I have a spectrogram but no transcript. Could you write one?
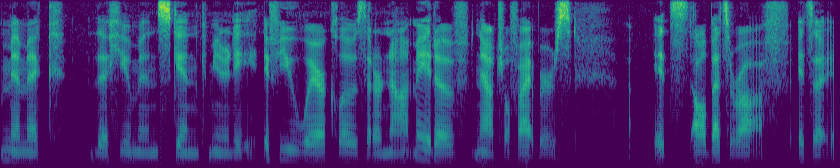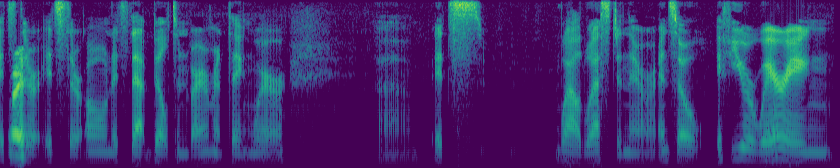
mimic the human skin community. If you wear clothes that are not made of natural fibers, it's all bets are off. It's a it's Right. their it's their own. It's that built environment thing where um, it's Wild West in there. And so if you're wearing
